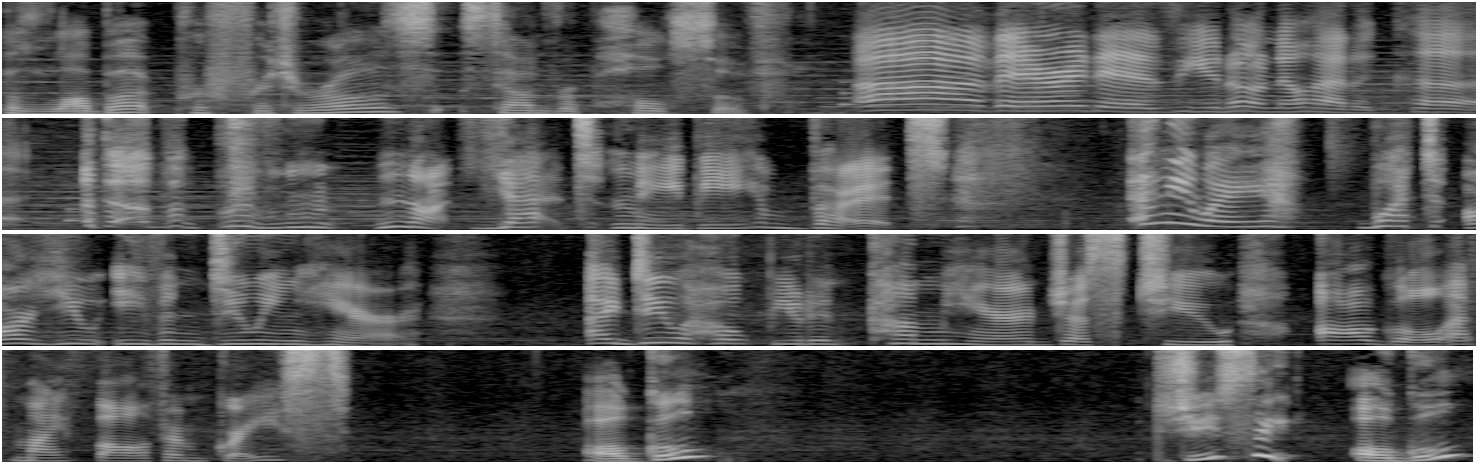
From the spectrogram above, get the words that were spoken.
Blubber profiteroles sound repulsive. Ah, there it is. You don't know how to cook. Not yet, maybe, but. Anyway, what are you even doing here? I do hope you didn't come here just to ogle at my fall from grace. Ogle? Did you say ogle?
